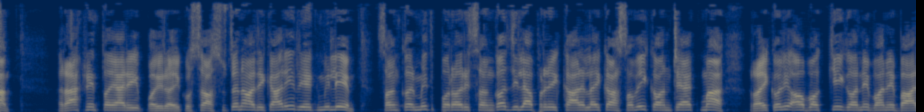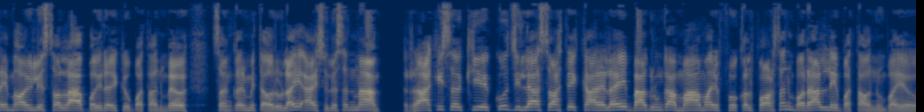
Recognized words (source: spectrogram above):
राख्ने तयारी भइरहेको छ। सूचना अधिकारी रेग्मीले संक्रमित प्रहरीसँग जिल्ला प्रहरी कार्यालयका सबै कन्ट्याक्टमा रहेकोले अब के गर्ने भन्ने बारेमा अहिले सल्लाह भइरहेको बताउनुभयो। संक्रमितहरूलाई आइसोलेसनमा राखिसकिएको जिल्ला स्वास्थ्य कार्यालय बागलुङका महामारी फोकल पर्सन बरालले बताउनुभयो।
